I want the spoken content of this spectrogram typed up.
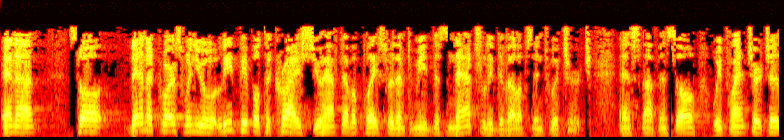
And uh, so then, of course, when you lead people to Christ, you have to have a place for them to meet. This naturally develops into a church and stuff. And so we plant churches.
